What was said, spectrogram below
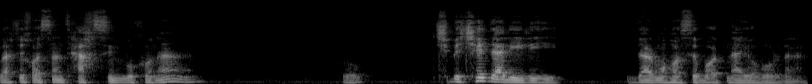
وقتی خواستن تقسیم بکنن خب به چه دلیلی در محاسبات نیاوردن؟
